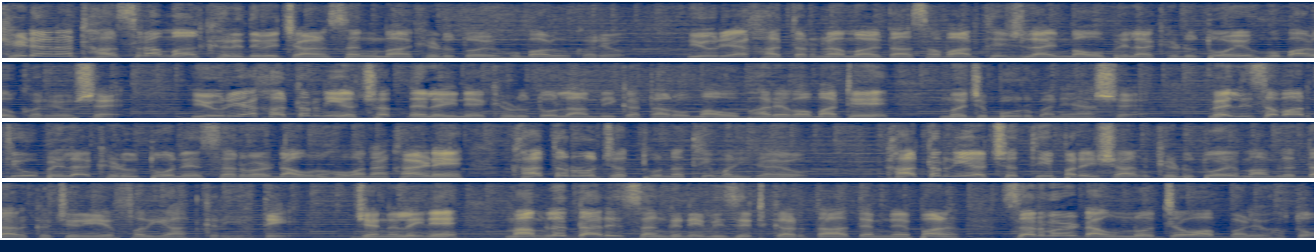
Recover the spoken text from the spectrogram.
ખેડાના ઠાસરામાં ખરીદ વેચાણ સંઘમાં ખેડૂતોએ હોબાળો કર્યો. યુરિયા ખાતર ન મળતા સવારથી જ લાઇનમાં ઉભેલા ખેડૂતોએ હોબાળો કર્યો છે. યુરિયા ખાતરની અછતને લઈને ખેડૂતો લાંબી કતારોમાં ઊભા રહેવા માટે મજબૂર બન્યા છે. વહેલી સવારથી ઉભેલા ખેડૂતોને સર્વર ડાઉન હોવાના કારણે ખાતરનો જથ્થો નથી મળી રહ્યો. ખાતરની અછતથી પરેશાન ખેડૂતોએ મામલતદાર કચેરીએ ફરિયાદ કરી હતી, જેને લઈને મામલતદારે સંઘની વિઝિટ કરતા તેમને પણ સર્વર ડાઉનનો જવાબ મળ્યો હતો.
